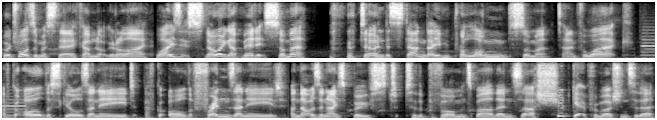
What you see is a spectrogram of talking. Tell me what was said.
which was a mistake, I'm not going to lie. Why is it snowing? I've made it summer. I don't understand. I even prolonged summer. Time for work. I've got all the skills I need. I've got all the friends I need. And that was a nice boost to the performance bar then. So I should get a promotion today.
